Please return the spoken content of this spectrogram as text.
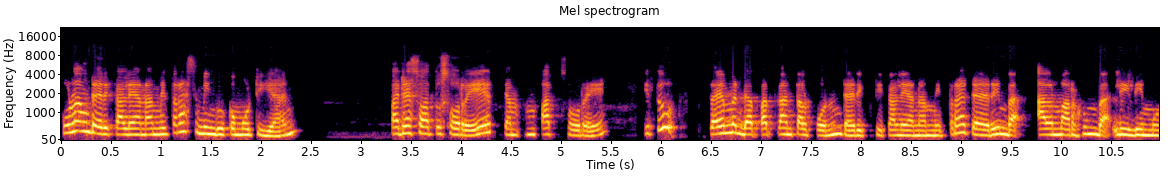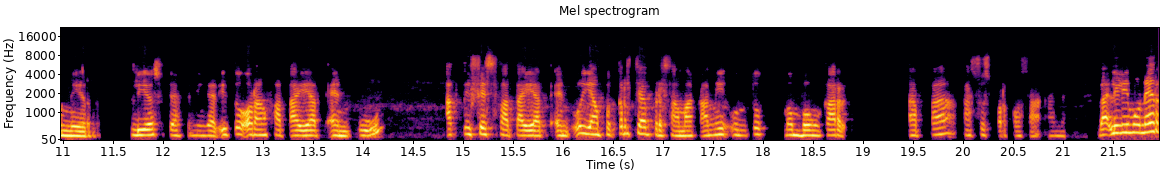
pulang dari Kalyana Mitra seminggu kemudian, pada suatu sore, jam 4 sore, itu saya mendapatkan telepon dari di Kalyana Mitra dari Mbak almarhum Mbak Lili Munir. Beliau sudah meninggal. Itu orang Fatayat NU, aktivis Fatayat NU yang bekerja bersama kami untuk membongkar apa kasus perkosaan. Mbak Lili Munir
